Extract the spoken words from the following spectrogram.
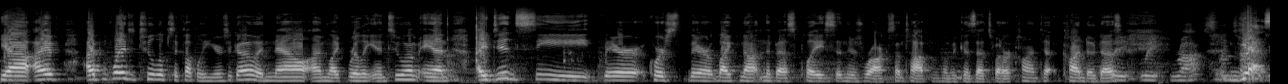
Yeah, I've I planted tulips a couple of years ago, and now I'm like really into them. And I did see they're, of course, they're like not in the best place, and there's rocks on top of them because that's what our condo, condo does. Wait, wait, rocks on top Yes. of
